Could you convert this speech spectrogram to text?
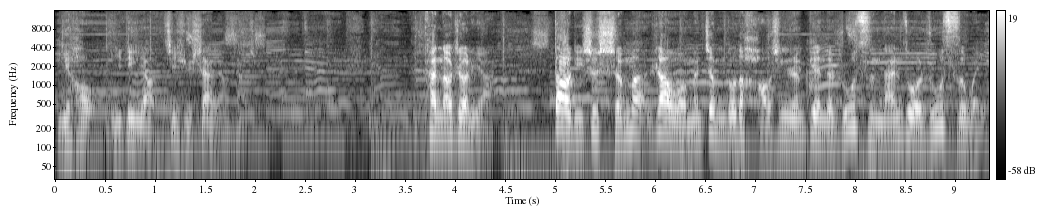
以后一定要继续善良下去。看到这里啊。到底是什么让我们这么多的好心人变得如此难做、如此委屈？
